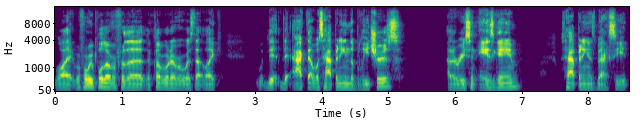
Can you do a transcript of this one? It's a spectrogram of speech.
like before we pulled over for the the club or whatever was that like the the act that was happening in the bleachers at a recent A's game happening in his back seat.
